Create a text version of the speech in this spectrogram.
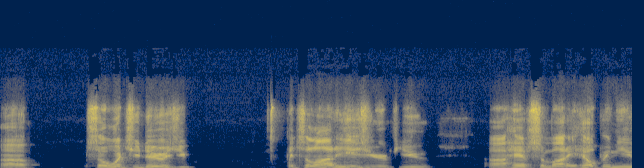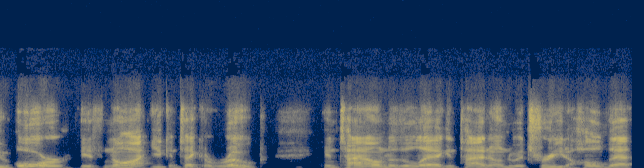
Uh, so, what you do is you, it's a lot easier if you uh, have somebody helping you, or if not, you can take a rope and tie onto the leg and tie it onto a tree to hold that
